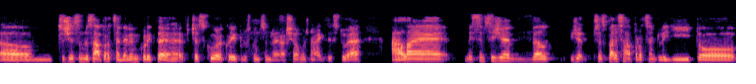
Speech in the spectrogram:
Um, což je 70%. Nevím, kolik to je v Česku, takový průzkum jsem nenašel, možná existuje, ale myslím si, že, vel, že přes 50% lidí to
